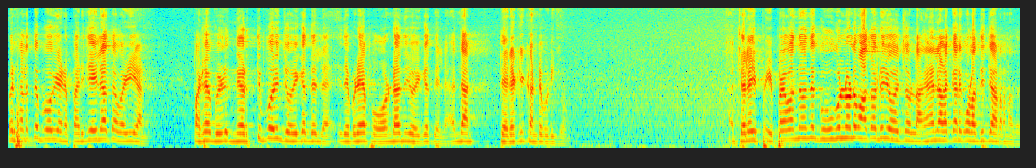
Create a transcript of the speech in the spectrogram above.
ഒരു സ്ഥലത്ത് പോവുകയാണ് പരിചയമില്ലാത്ത വഴിയാണ്. പക്ഷേ വിളി നിർത്തിപ്പോലും ചോദിക്കത്തില്ല. ഇത് എവിടെയാണ് പോകേണ്ടതെന്ന് ചോദിക്കത്തില്ല. എന്താണ്? തിരക്ക് കണ്ടുപിടിക്കും. ചില ഇപ്പം ഇപ്പം വന്ന് വന്ന് ഗൂഗിളിനോട് മാത്രമല്ലേ ചോദിച്ചുള്ളൂ. അങ്ങനെയല്ല ആൾക്കാർ കുളത്തിച്ചാടണത്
